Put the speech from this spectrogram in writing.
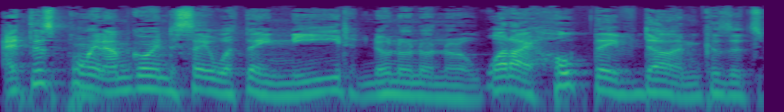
at this point, I'm going to say what they need. No, no, no, no. What I hope they've done because it's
